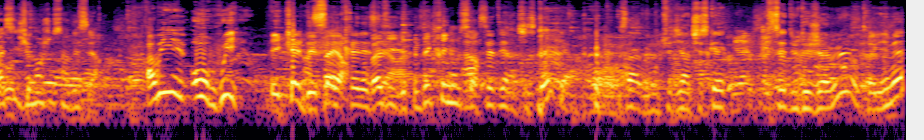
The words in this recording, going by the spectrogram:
Ah si, ok. j'ai mangé un dessert. Ah oui, oh oui Et quel dessert. Vas-y, décris-nous ça. Alors c'était un cheesecake. Bon, ça, bon, tu dis un cheesecake, c'est du déjà vu, entre guillemets.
